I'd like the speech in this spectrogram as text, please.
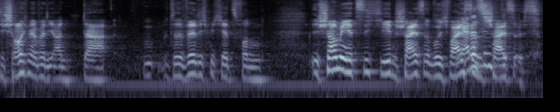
die schaue ich mir einfach die an. Da, da werde ich mich jetzt von. Ich schaue mir jetzt nicht jeden Scheiß an, wo ich weiß, ja, das dass sind, es scheiße ist.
